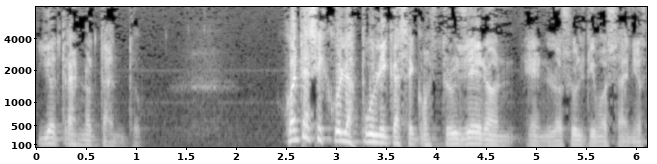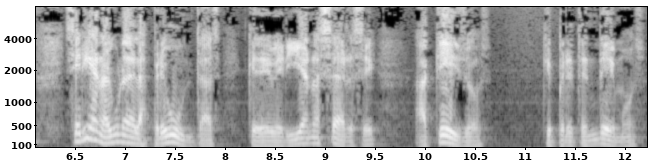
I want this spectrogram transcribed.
y otras no tanto? ¿Cuántas escuelas públicas se construyeron en los últimos años? Serían algunas de las preguntas que deberían hacerse aquellos que pretendemos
